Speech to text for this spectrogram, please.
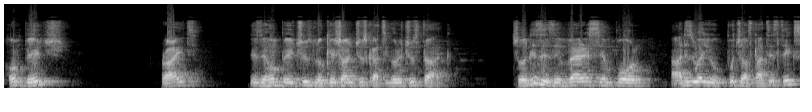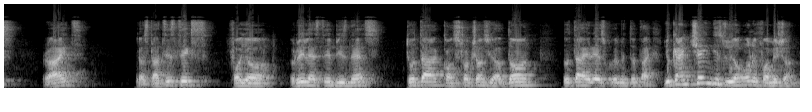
home page, right? This is the home page. Choose location, choose category, choose tag. So this is a very simple. Uh, this is where you put your statistics, right? Your statistics for your real estate business, total constructions you have done, total areas, total. You can change this to your own information.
